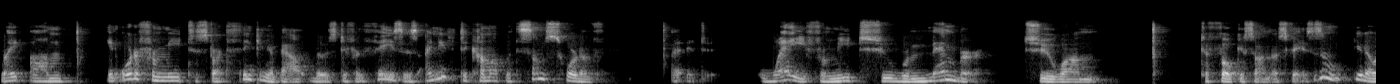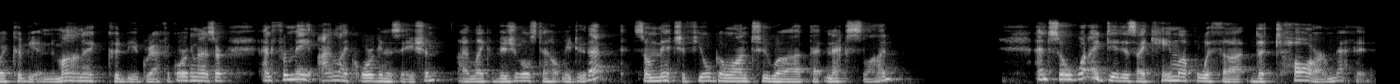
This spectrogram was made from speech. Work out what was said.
right? Um, in order for me to start thinking about those different phases, I needed to come up with some sort of uh, way for me to remember to um, to focus on those phases. And you know, it could be a mnemonic, could be a graphic organizer. And for me, I like organization. I like visuals to help me do that. So Mitch, if you'll go on to uh, that next slide. And so what I did is I came up with uh, the TAR method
